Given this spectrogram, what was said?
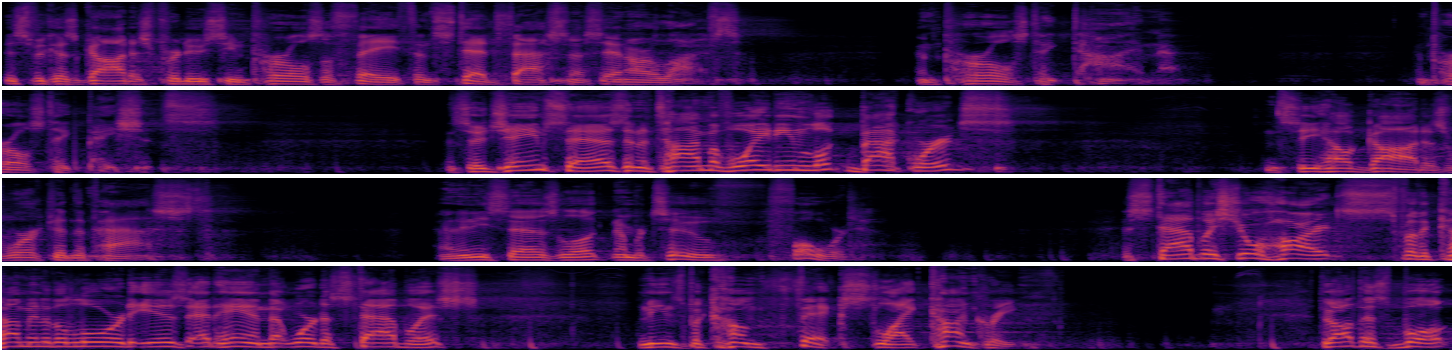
It's because God is producing pearls of faith and steadfastness in our lives. And pearls take time, and pearls take patience. And so James says, in a time of waiting, look backwards and see how God has worked in the past. And then he says, look, number two, forward. Establish your hearts, for the coming of the Lord is at hand. That word establish means become fixed like concrete. Throughout this book,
